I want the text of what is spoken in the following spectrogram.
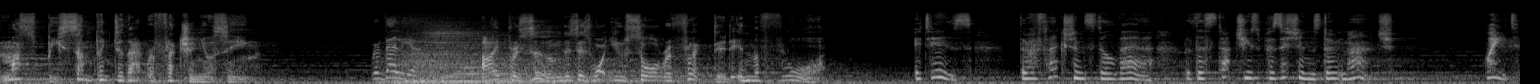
There must be something to that reflection you're seeing. Revelio. I presume this is what you saw reflected in the floor. It is. The reflection's still there, but the statue's positions don't match. Wait,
